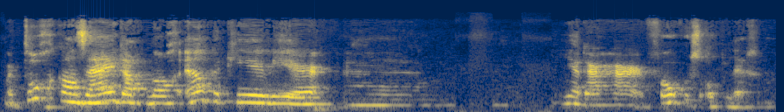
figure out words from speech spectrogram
Maar toch kan zij dat nog elke keer weer uh, ja, daar haar focus op leggen.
